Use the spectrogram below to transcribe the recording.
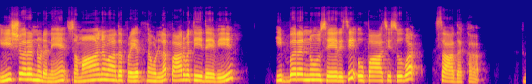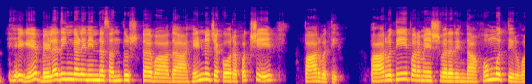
ಈಶ್ವರನೊಡನೆ ಸಮಾನವಾದ ಪ್ರಯತ್ನವುಳ್ಳ ಪಾರ್ವತೀ ದೇವಿ ಇಬ್ಬರನ್ನೂ ಸೇರಿಸಿ ಉಪಾಸಿಸುವ ಸಾಧಕ. ಹೇಗೆ ಬೆಳದಿಂಗಳಿನಿಂದ ಸಂತುಷ್ಟವಾದ ಹೆಣ್ಣು ಚಕೋರ ಪಕ್ಷಿ ಪಾರ್ವತಿ. ಪಾರ್ವತಿ ಪರಮೇಶ್ವರರಿಂದ ಹೊಮ್ಮುತ್ತಿರುವ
